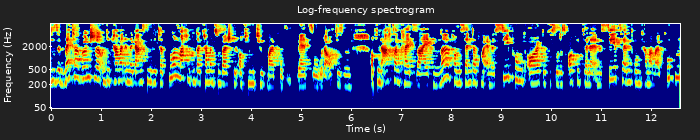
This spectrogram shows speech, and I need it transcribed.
diese Meta-Wünsche und die kann man in der ganzen Meditation machen und da kann man zum Beispiel auf YouTube mal gucken, wer jetzt so, oder auf diesen, auf den Achtsamkeitsseiten, ne, vom Center for MSC.org, das ist so das offizielle MSC-Zentrum, kann man mal gucken.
